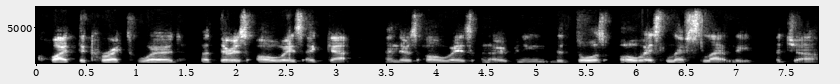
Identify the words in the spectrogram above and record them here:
quite the correct word, but there is always a gap and there's always an opening. The door's always left slightly ajar.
